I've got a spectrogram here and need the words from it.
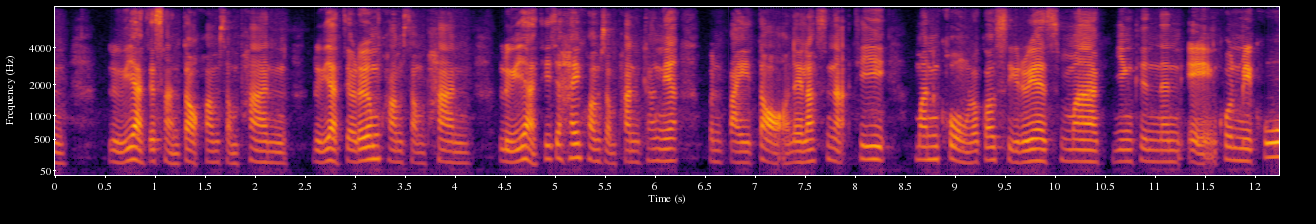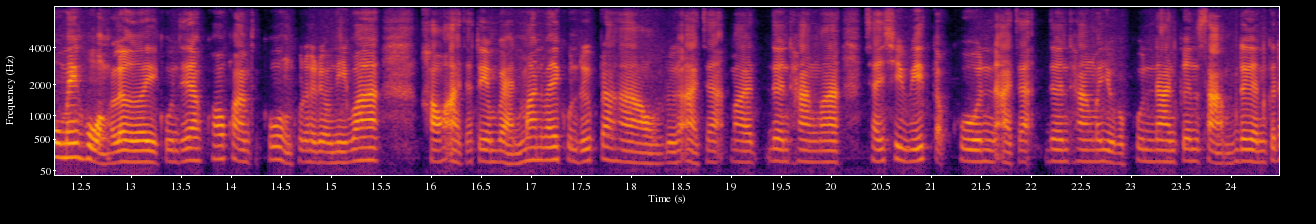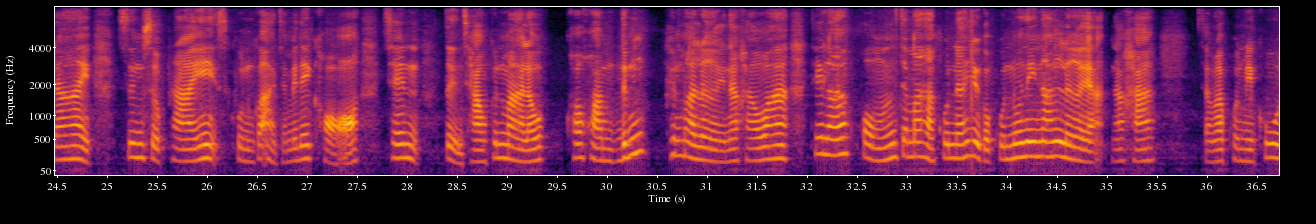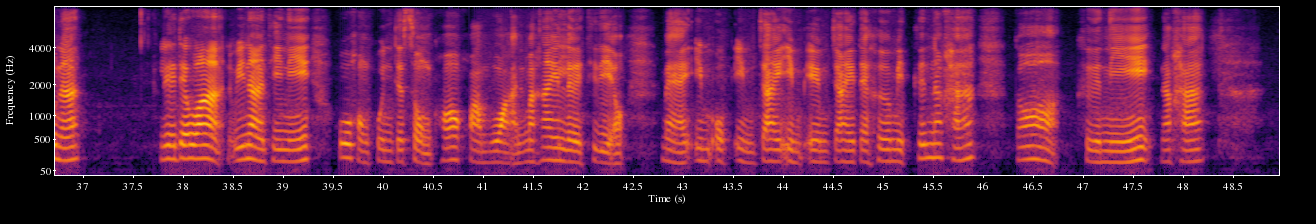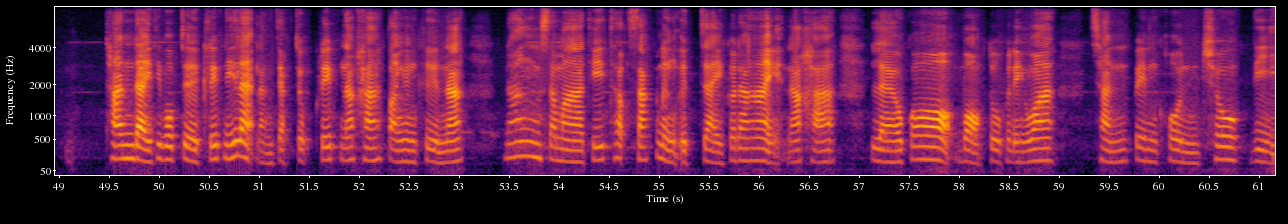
หรืออยากจะสานต่อความสัมพันธ์ หรืออยากจะเริ่มความสัมพันธ์ หรืออยากที่จะให้ความสัมพันธ์ครั้งนี้มันไปต่อในลักษณะที่มั่นคงแล้วก็ซีเรียสมากยิ่งขึ้นนั่นเอง คนมีคู่ไม่ห่วงเลย คุณจะได้ข้อความจากคู่ของคุณเร็วนี้ว่า เขาอาจจะเตรียมแหวนมั่นไว้คุณหรือเปล่า หรืออาจจะมาเดินทางมาใช้ชีวิตกับคุณ อาจจะเดินทางมาอยู่กับคุณนานเกิน 3 เดือนก็ได้ ซึ่งเซอร์ไพรส์คุณก็อาจจะไม่ได้ขอ เช่น ตื่นเช้าขึ้นมาแล้ว ข้อความดึงขึ้นมาเลยนะคะว่าที่รักผมจะมาหาคุณนะอยู่กับคุณนู่นนี่นั่นเลยอะนะคะสำหรับคนมีคู่นะ เรียกได้ว่าวินาทีนี้คู่ของคุณจะส่งข้อความหวานมาให้เลยทีเดียวแหมอิ่มอกอิ่มใจอิ่มเอมใจแต่เฮอร์มิตขึ้นนะคะ ก็คืนนี้นะคะท่านใดที่พบเจอคลิปนี้แหละหลังจากจบคลิปนะคะ ตอนกลางคืนนะ นั่งสมาธิสักหนึ่งอึดใจก็ได้นะคะ แล้วก็บอกตัวคุณเองว่า ฉันเป็นคนโชคดี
